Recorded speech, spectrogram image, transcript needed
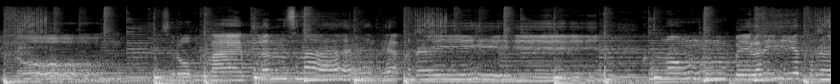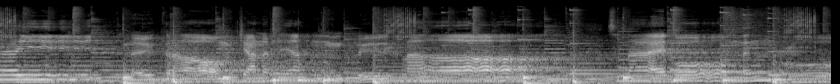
ធ្នមស្រូបផ្លែក្លិនស្នេហ៍ភក្តីក្នុងពេលរាត្រី នៅក្រោមច័ន្ទរះភ្លឺថ្លាស្នេហ៍បងនឹងអូ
